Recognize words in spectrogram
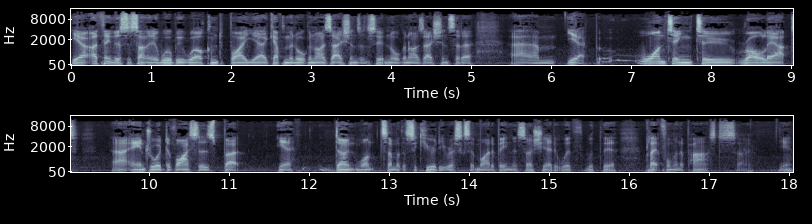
yeah, I think this is something that will be welcomed by uh, government organisations and certain organisations that are um, yeah wanting to roll out uh, Android devices, but yeah, don't want some of the security risks that might have been associated with with the platform in the past. So yeah.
